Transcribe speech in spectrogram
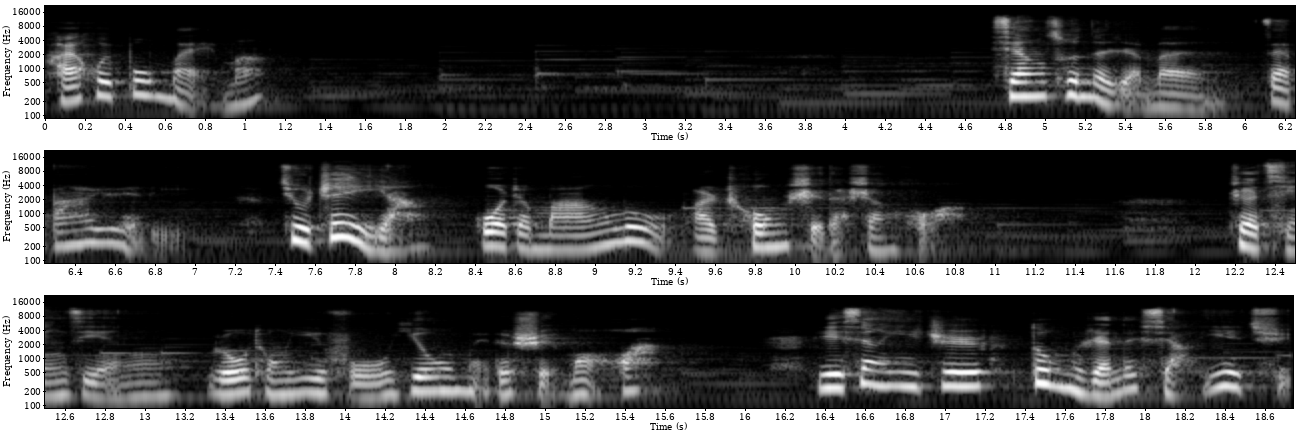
还会不美吗？乡村的人们在八月里就这样过着忙碌而充实的生活。这情景如同一幅优美的水墨画，也像一支动人的小夜曲，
